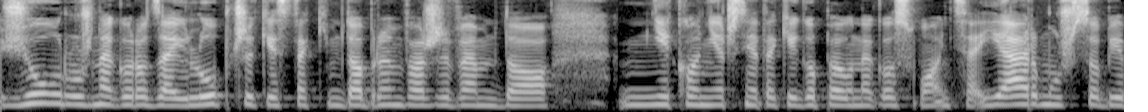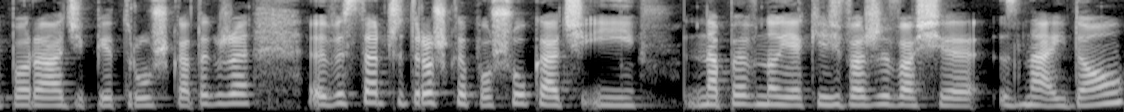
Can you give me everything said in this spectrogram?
ziół różnego rodzaju. Lubczyk jest takim dobrym warzywem do niekoniecznie takiego pełnego słońca. Jarmuż sobie poradzi, pietruszka, także e, wystarczy troszkę poszukać i na pewno jakieś warzywa się znajdą,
